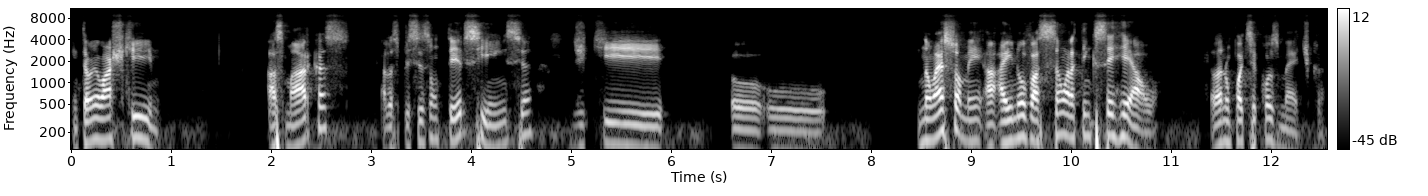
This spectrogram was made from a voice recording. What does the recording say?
Então eu acho que as marcas elas precisam ter ciência de que o, o não é somente a, a, inovação, ela tem que ser real. Ela não pode ser cosmética.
